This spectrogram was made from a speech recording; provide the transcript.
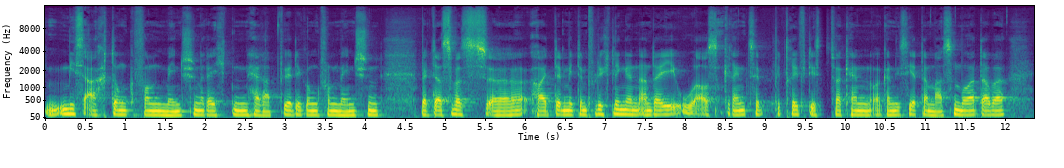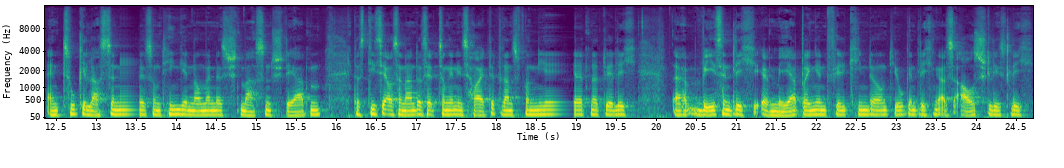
Missachtung von Menschenrechten, Herabwürdigung von Menschen. Weil das, was äh, heute mit den Flüchtlingen an der EU-Außengrenze betrifft, ist zwar kein organisierter Massenmord, aber ein zugelassenes und hingenommenes Massensterben. Dass diese Auseinandersetzungen ins Heute transponiert, natürlich äh, wesentlich äh, mehr bringen für Kinder und Jugendlichen als ausschließlich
